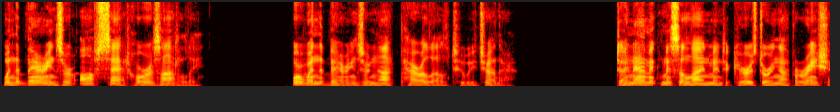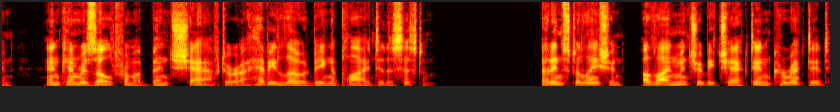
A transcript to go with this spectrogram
when the bearings are offset horizontally, or when the bearings are not parallel to each other. Dynamic misalignment occurs during operation and can result from a bent shaft or a heavy load being applied to the system. At installation, alignment should be checked and corrected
